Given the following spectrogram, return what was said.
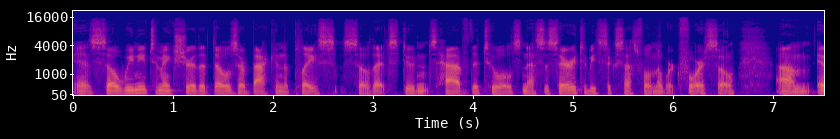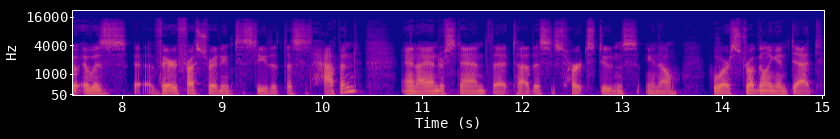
is. So we need to make sure that those are back into place so that students have the tools necessary to be successful in the workforce. So um, it, it, was very frustrating to see that this has happened, and I understand that this has hurt students, you know, who are struggling in debt.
